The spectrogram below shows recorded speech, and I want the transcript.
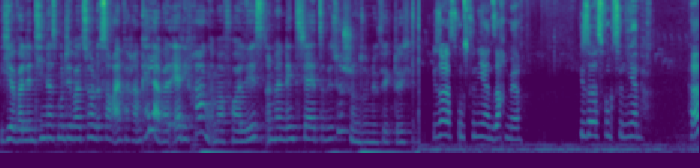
hier Valentinas Motivation ist auch einfach am Keller, weil er die Fragen immer vorliest und man denkt sich ja jetzt sowieso schon so, fick dich. Wie soll das funktionieren? Sag mir. Wie soll das funktionieren? Hä?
